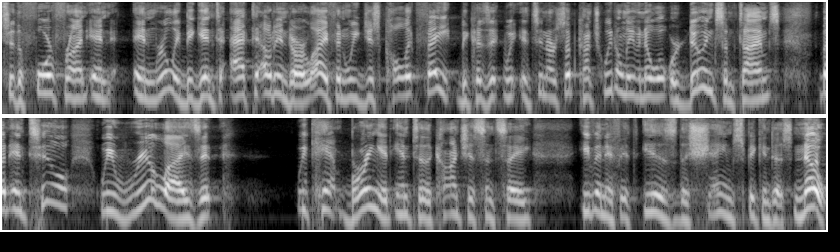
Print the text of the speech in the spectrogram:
to the forefront and, and really begin to act out into our life. And we just call it fate because it, it's in our subconscious. We don't even know what we're doing sometimes. But until we realize it, we can't bring it into the conscious and say, even if it is the shame speaking to us, no,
